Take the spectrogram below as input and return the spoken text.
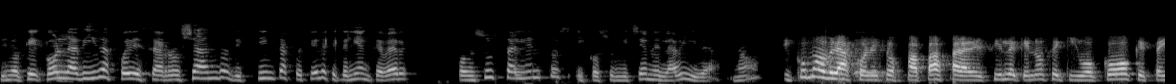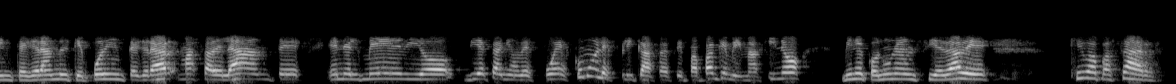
sino que con la vida fue desarrollando distintas cuestiones que tenían que ver con sus talentos y con su misión en la vida, ¿no? ¿Y cómo hablas con eh, esos papás para decirle que no se equivocó, que está integrando y que puede integrar más adelante, en el medio, diez años después? ¿Cómo le explicas a ese papá que me imagino viene con una ansiedad de qué va a pasar?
